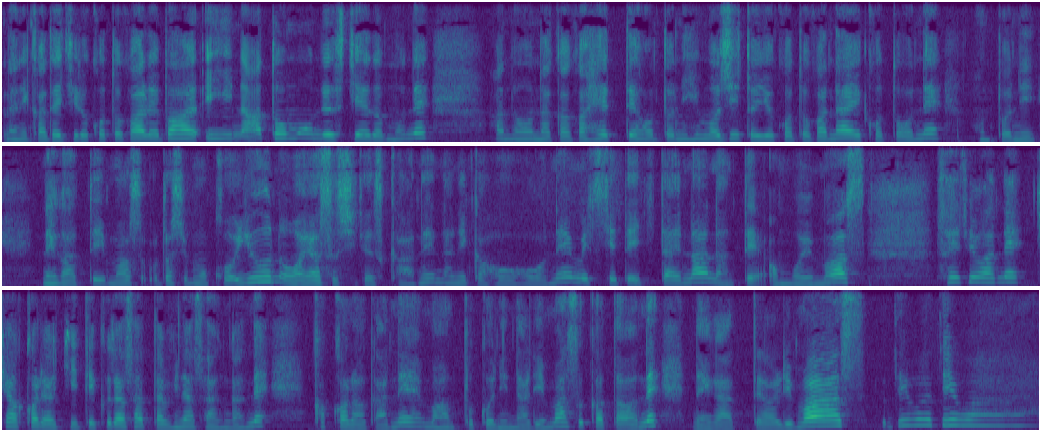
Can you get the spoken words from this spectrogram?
何かできることがあればいいなと思うんですけれどもね。あのお腹が減って本当にひもじいということがないことをね本当に願っています。私もこういうのはやすしですからね。何か方法をね見つけていきたいななんて思います。それではね今日これを聞いてくださった皆さんがね心がね満腹になりますことをね願っております。ではでは。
